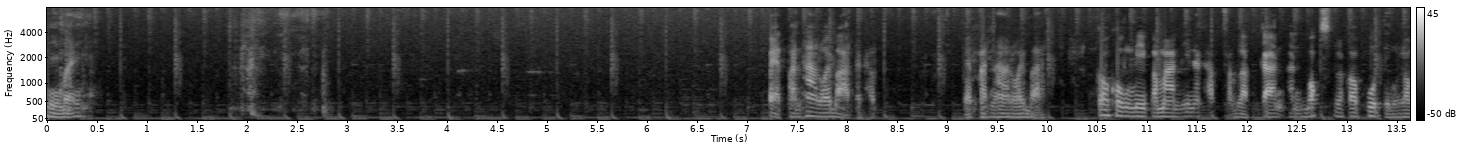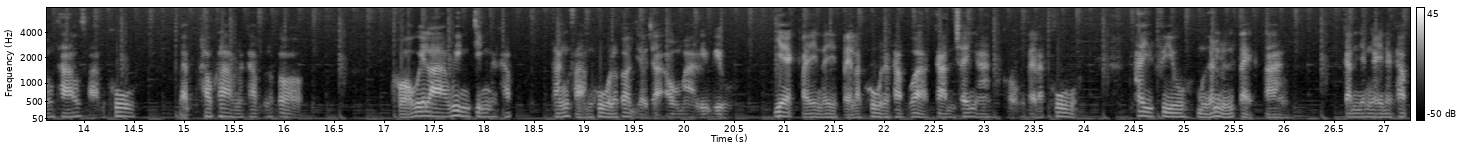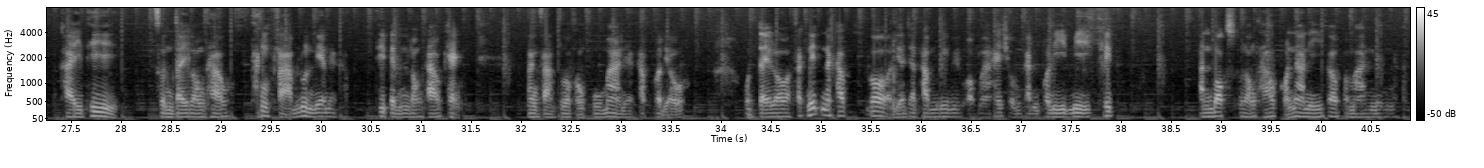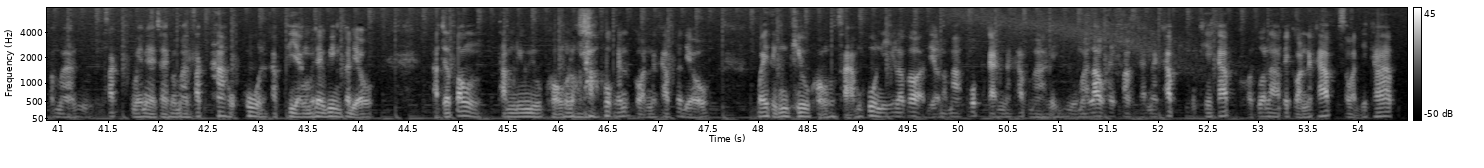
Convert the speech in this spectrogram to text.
มีไหม8,500บาทนะครับ8,500บาท ก็คงมีประมาณนี้นะครับสำหรับการอันบ็อกซ์แล้วก็พูดถึงรองเท้า3คู่แบบคร่าวๆนะครับ แล้วก็ขอเวลาวิ่งจริงนะครับ ทั้ง3คู่แล้วก็เดี๋ยวจะเอามารีวิว แยกไปในแต่ละคู่นะครับ ว่าการใช้งานของแต่ละคู่ ให้ฟีลเหมือนหรือแตกต่างกันยังไงนะครับ ใครที่สนใจรองเท้าทั้ง 3 รุ่นนี้นะครับที่เป็นรองเท้าแข่งทั้ง 3 ตัวของ Puma เนี่ยครับก็เดี๋ยวอดใจรอสักนิดนะครับ ก็เดี๋ยวจะทำรีวิวออกมาให้ชมกันพอดีมีคลิปอันบ็อกซ์รองเท้าก่อนหน้านี้ก็ประมาณนึงนะครับประมาณสักไม่แน่ใจประมาณสัก5้าหกคู่นะครับที่ยังไม่ได้วิ่งก็เดี๋ยว อาจจะต้องทำรีวิวของรองเท้าพวกนั้นก่อนนะครับแล้วเดี๋ยว ไว้ถึงคิวของ3คู่นี้แล้วก็เดี๋ยวเรามาพบกันนะครับ มารีวิวมาเล่าให้ฟังกันนะครับ โอเคครับ ขอตัวลาไปก่อนนะครับ สวัสดีครับ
